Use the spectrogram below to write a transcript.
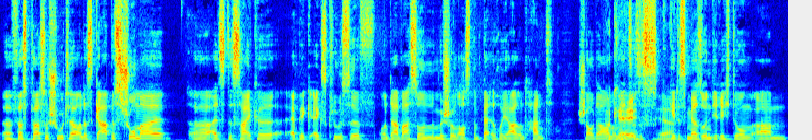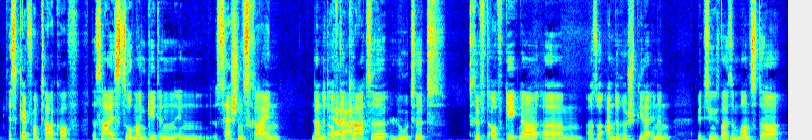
äh, First-Person-Shooter und das gab es schon mal äh, als The Cycle Epic Exclusive und da war es so eine Mischung aus einem Battle Royale und Hunt Showdown Okay, und jetzt es, ja. geht es mehr so in die Richtung ähm, Escape from Tarkov. Das heißt, so man geht in, in Sessions rein, landet auf Ja. der Karte, lootet, trifft auf Gegner, ähm, also andere SpielerInnen, beziehungsweise Monster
